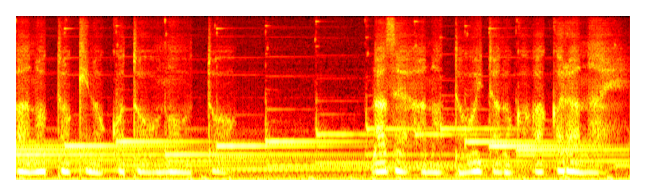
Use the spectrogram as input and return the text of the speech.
あの時のことを思うとなぜ放っておいたのかわからない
